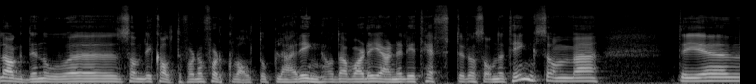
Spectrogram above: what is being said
lagde noe som de kalte for noe folkevalgtopplæring. Og da var det gjerne litt hefter og sånne ting som eh, de eh,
